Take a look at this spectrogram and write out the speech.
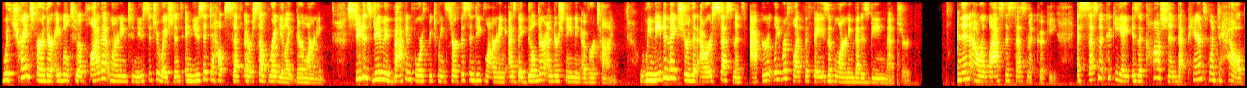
With transfer, they're able to apply that learning to new situations and use it to help self-regulate their learning. Students do move back and forth between surface and deep learning as they build their understanding over time. We need to make sure that our assessments accurately reflect the phase of learning that is being measured. And then our last assessment cookie. Assessment cookie 8 is a caution that parents want to help,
